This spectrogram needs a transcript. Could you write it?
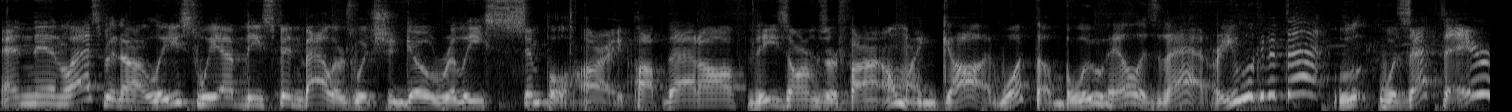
And then last but not least, we have these Finn Balor's, which should go really simple. All right, pop that off. These arms are fine. Oh my god, what the blue hell is that? Are you looking at that? L was that there?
